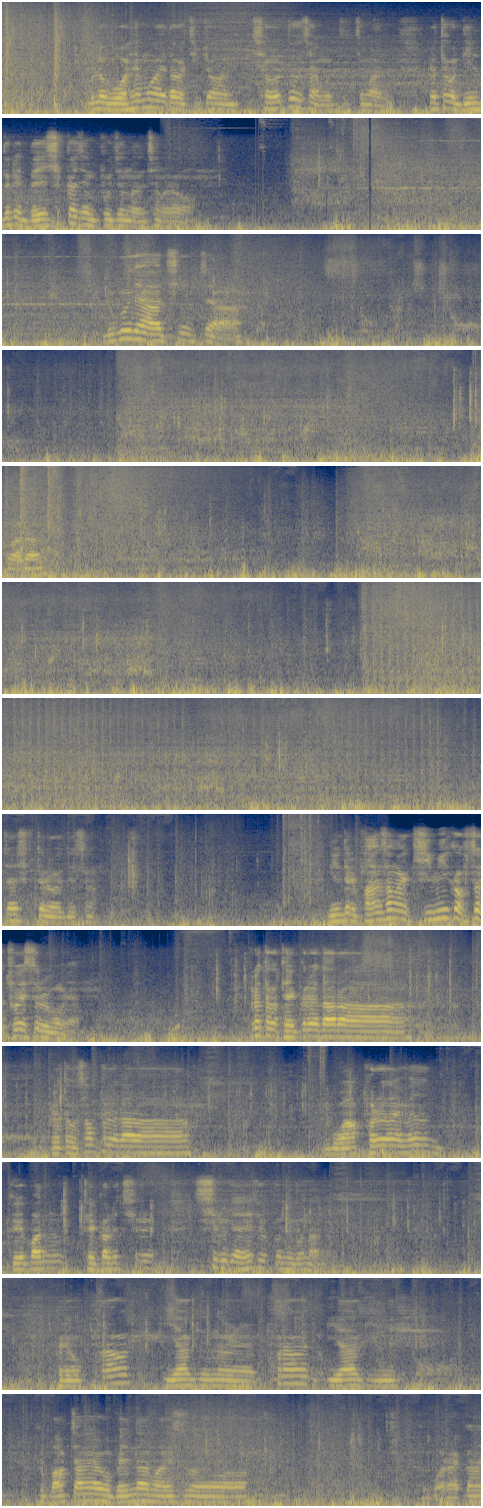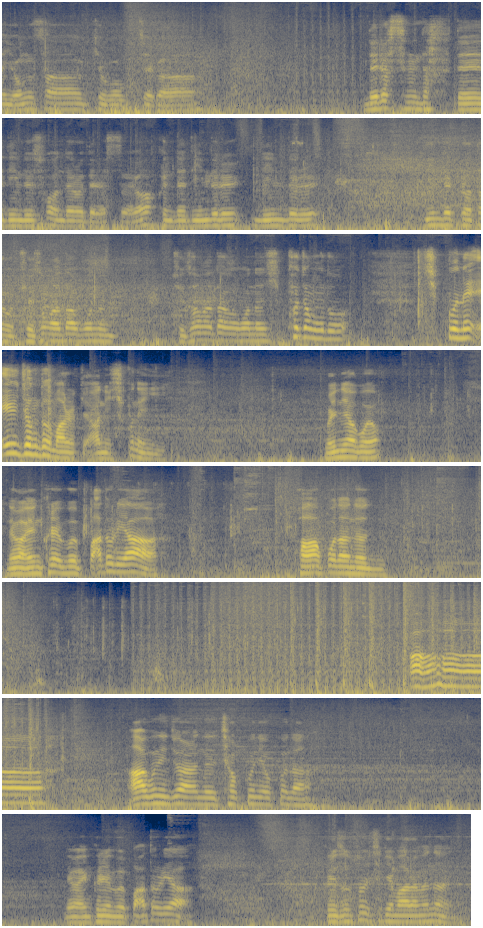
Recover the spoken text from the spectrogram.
물론 뭐 해머에다가 집중한 저도 잘못했지만 그렇다고 님들이 4시까지는 보진 않잖아요 누구냐 진짜. 와라. 자식들 어디서? 니들이 반성할 기미가 없어 조회수를 보면 그렇다고 댓글을 달아 그렇다고 선풀을 달아 뭐 악플을 달면 그에 받는 대가를 치르, 치르게 해줄 뿐이고 나는 그리고 폴아웃 이야기를 폴아웃 이야기 그 막장이라고 맨날 말해서 그 뭐랄까나 영상 결국 제가 내렸습니다. 네, 님들 소원대로 내렸어요. 근데 님들을, 님들을, 님들 그렇다고 죄송하다고는, 죄송하다고는 10% 정도, 10분의 1 정도 말할게. 아니, 10분의 2. 왜냐고요? 내가 앵크랩은 빠돌이야. 과학보다는, 아, 아군인 줄 알았는데 적군이었구나. 내가 앵크랩을 빠돌이야. 그래서 솔직히 말하면은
